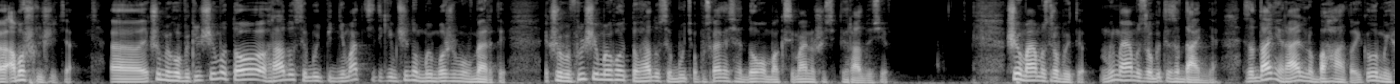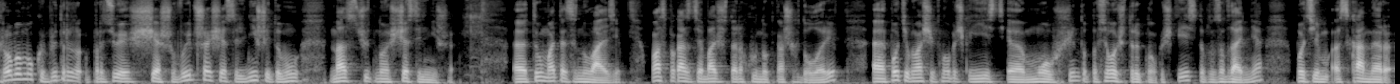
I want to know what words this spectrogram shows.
Е, або включиться. Якщо ми його виключимо, то градуси будуть підніматися, таким чином ми можемо вмерти. Якщо ми включимо його, то градуси будуть опускатися до максимально 60 градусів. Що ми маємо зробити? Ми маємо зробити завдання. Завдань реально багато, і коли ми їх робимо, комп'ютер працює ще швидше, ще сильніше, тому нас чутно ще сильніше. Е, Тому майте це на увазі. У нас показується, бачите, рахунок наших доларів. Е, Потім у нашій кнопочці є е, motion, тобто всього 4 кнопочки є, тобто завдання. Потім сканер,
